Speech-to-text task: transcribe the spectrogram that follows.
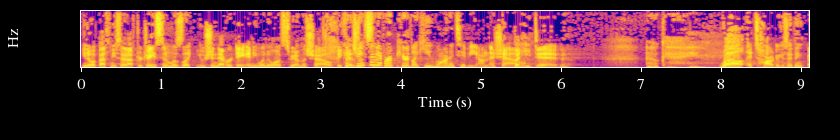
you know what Bethenny said after Jason was like you should never date anyone who wants to be on the show But because Jason a- never appeared like he wanted to be on the show. but he did. okay. Well, it's hard because I think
